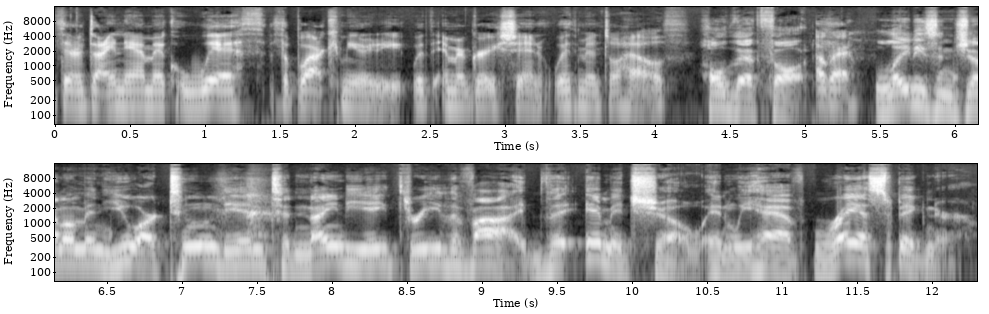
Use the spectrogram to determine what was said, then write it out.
their dynamic with the black community, with immigration, with mental health. Hold that thought. Okay. Ladies and gentlemen, you are tuned in to 98.3 The Vibe, the image show, and we have Rhea Spigner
